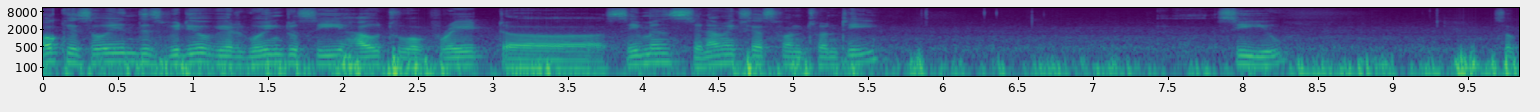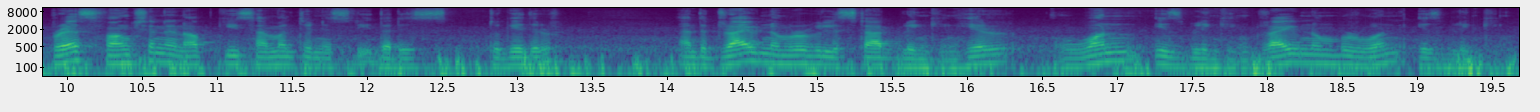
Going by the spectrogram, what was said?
okay so in this video we are going to see how to operate uh, Siemens Sinamics S120 CU so press function and up key simultaneously that is together. And the drive number will start blinking. Here one is blinking. Drive number one is blinking.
